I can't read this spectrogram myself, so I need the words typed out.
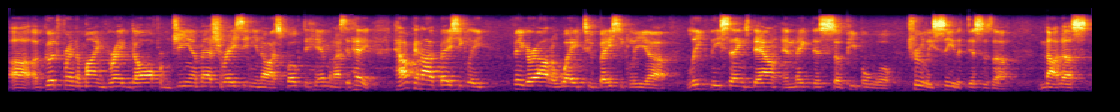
Uh, a good friend of mine, Greg Dahl from GMS Racing, you know, I spoke to him and I said, hey, how can I basically figure out a way to basically uh, leak these things down and make this so people will truly see that this is a, not us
